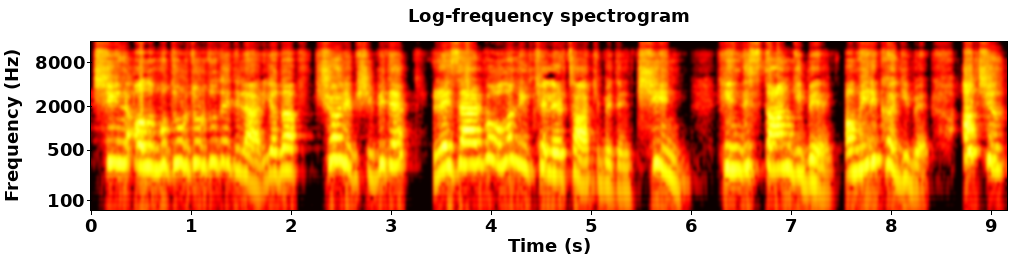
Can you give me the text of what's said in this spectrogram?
Çin alımı durdurdu dediler. Ya da şöyle bir şey bir de rezervi olan ülkeleri takip edin. Çin, Hindistan gibi, Amerika gibi. Açın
